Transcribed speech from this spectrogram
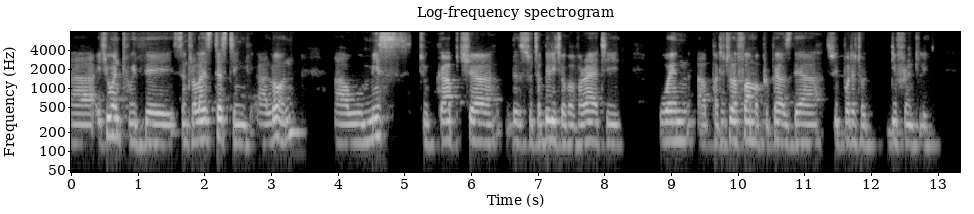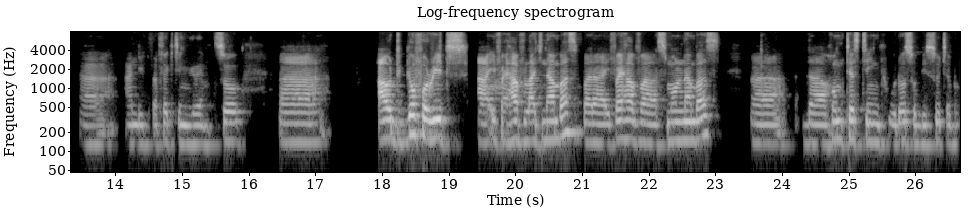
if you went with the centralized testing alone, we'll miss to capture the suitability of a variety when a particular farmer prepares their sweet potato differently. uh, and it's affecting them. So uh, I would go for it uh, if I have large numbers, but uh, if I have uh, small numbers, uh, the home testing would also be suitable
